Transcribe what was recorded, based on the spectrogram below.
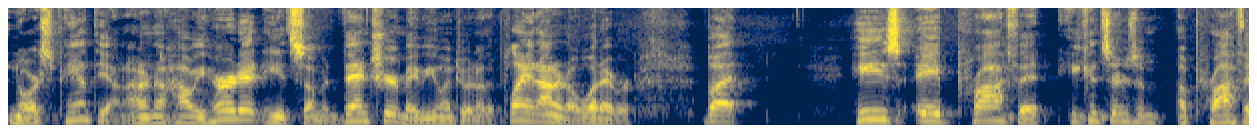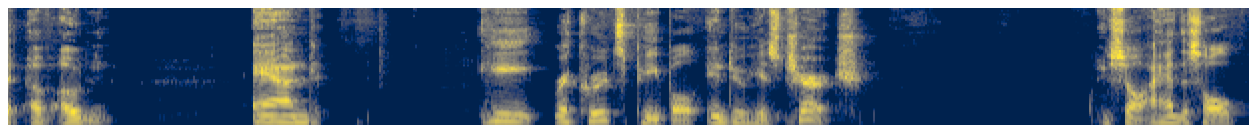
Norse pantheon. I don't know how he heard it. He had some adventure. Maybe he went to another planet. I don't know, whatever. But he's a prophet. He considers him a prophet of Odin and he recruits people into his church. And So I had this whole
